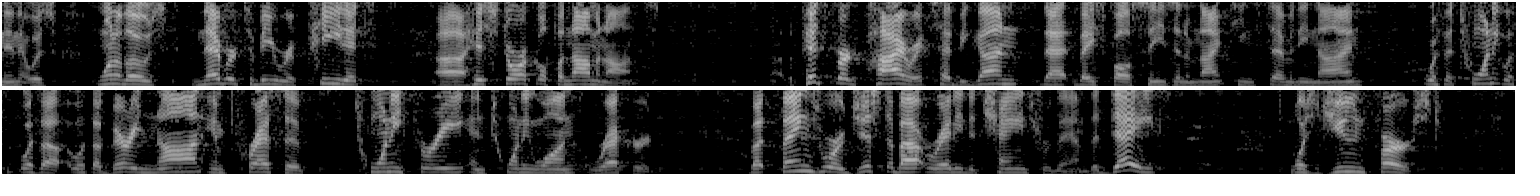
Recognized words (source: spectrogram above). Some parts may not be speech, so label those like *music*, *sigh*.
1979, and it was one of those never to be repeated uh, historical phenomenons. Uh, the Pittsburgh Pirates had begun that baseball season of 1979 with a 20 with, with a with a very non-impressive 23 and 21 record. But things were just about ready to change for them. The date was June 1st,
